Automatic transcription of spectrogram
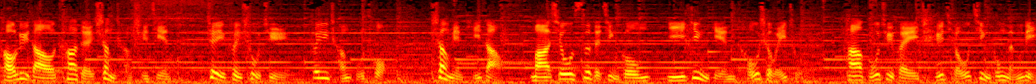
考虑到他的上场时间，这份数据非常不错。上面提到，马修斯的进攻以定点投射为主，他不具备持球进攻能力。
